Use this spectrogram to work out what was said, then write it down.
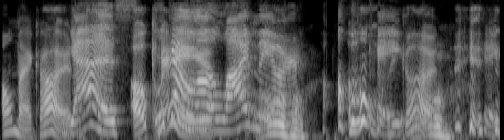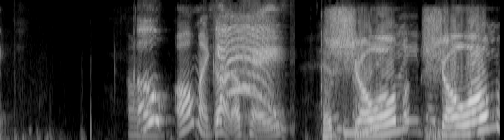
Oh my god. Yes. Okay. Look Okay. how aligned they are. Oh Okay. my god. Oh. Okay. Oh. Oh my god. Okay. Yes! Hit Show them. Show them.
